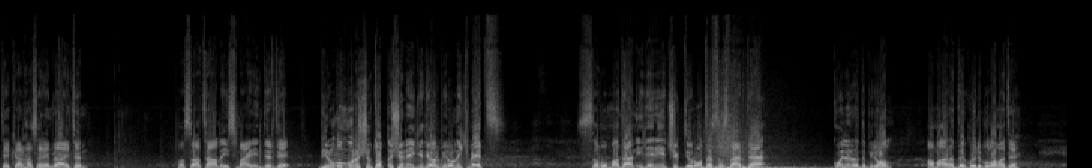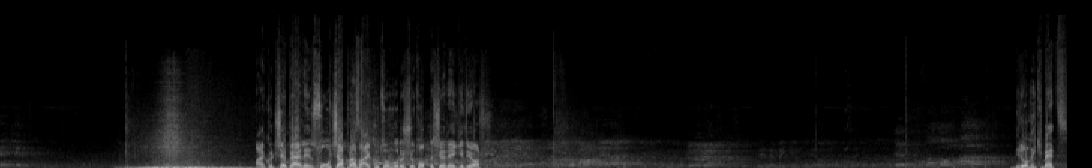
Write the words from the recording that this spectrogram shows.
Tekrar Hasan Emre Aydın. Pası hatalı İsmail indirdi. Birol'un vuruşu top dışarıya gidiyor. Birol Hikmet. Savunmadan ileriye çıktı. Rotasızlarda. Gol aradı Birol ama aradığı golü bulamadı. Aykut Çeperli sol çapraz Aykut'un vuruşu top dışarıya gidiyor. Birol Hikmet.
